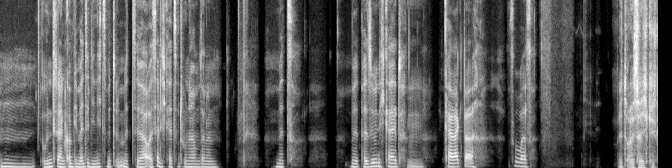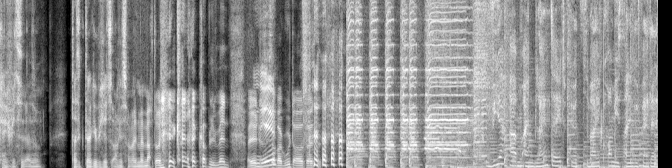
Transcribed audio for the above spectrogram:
Mm, Und dann Komplimente, die nichts mit, mit der Äußerlichkeit zu tun haben, sondern mit, mit Persönlichkeit, Hm. Charakter, sowas. Mit Äußerlichkeit kann ich mich, also, das, da gebe ich jetzt auch nichts von, weil mir macht auch keiner Kompliment. Weil Nee. siehst aber gut aus heute. Wir haben ein Blind Date für zwei Promis eingefädelt.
